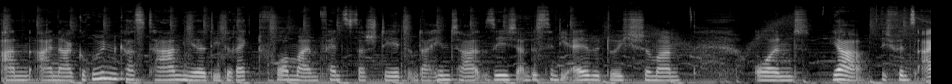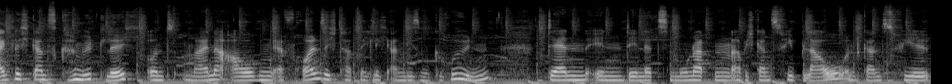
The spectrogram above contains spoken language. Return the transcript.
an einer grünen Kastanie, die direkt vor meinem Fenster steht und dahinter sehe ich ein bisschen die Elbe durchschimmern. Und ja, ich finde es eigentlich ganz gemütlich und meine Augen erfreuen sich tatsächlich an diesem Grün, denn in den letzten Monaten habe ich ganz viel Blau und ganz viel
